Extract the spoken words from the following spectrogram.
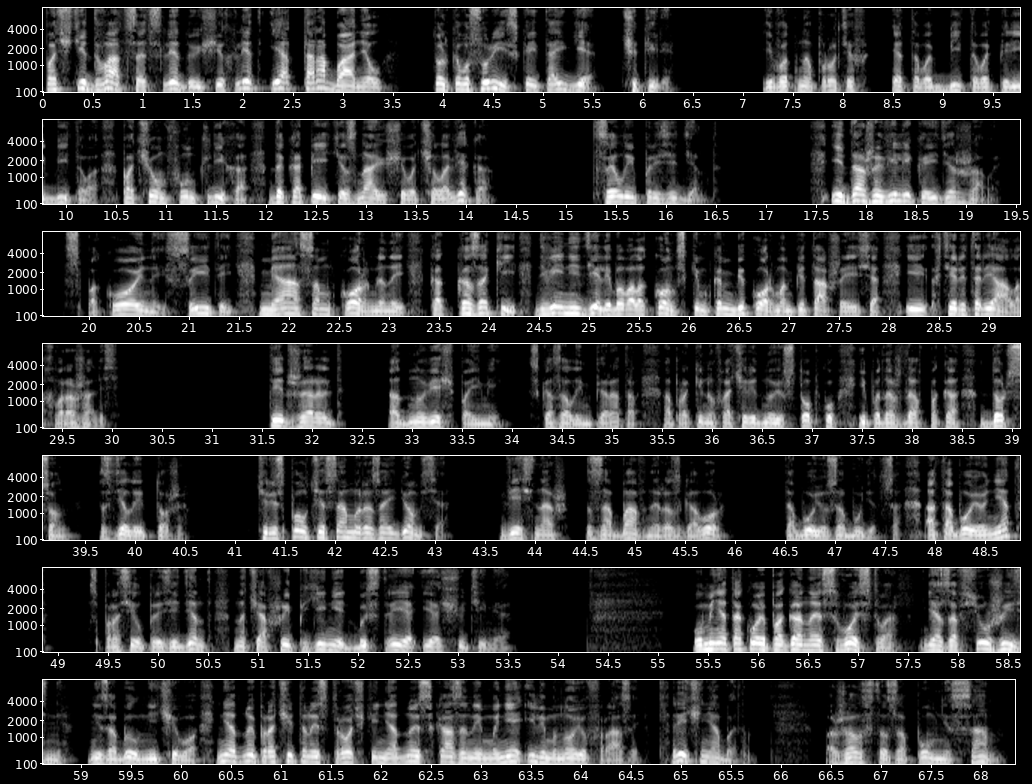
Почти двадцать следующих лет и оттарабанил только в Уссурийской тайге четыре. И вот напротив этого битого-перебитого, почем фунт лиха до копейки знающего человека, целый президент. И даже великой державы. Спокойный, сытый, мясом кормленный, как казаки, две недели бывало конским комбикормом питавшиеся и в территориалах выражались. Ты, Джеральд, «Одну вещь пойми», — сказал император, опрокинув очередную стопку и подождав, пока Доджсон сделает то же. «Через полчаса мы разойдемся. Весь наш забавный разговор тобою забудется. А тобою нет?» — спросил президент, начавший пьянеть быстрее и ощутимее. «У меня такое поганое свойство. Я за всю жизнь не забыл ничего, ни одной прочитанной строчки, ни одной сказанной мне или мною фразы. Речь не об этом. Пожалуйста, запомни сам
